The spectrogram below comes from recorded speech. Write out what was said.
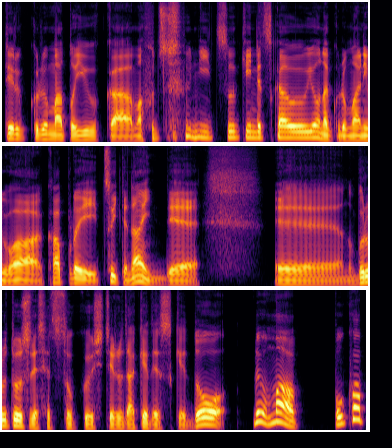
てる車というか、まあ普通に通勤で使うような車にはカープレイついてないんで、えー、あの、Bluetooth で接続してるだけですけど、でもまあ僕は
